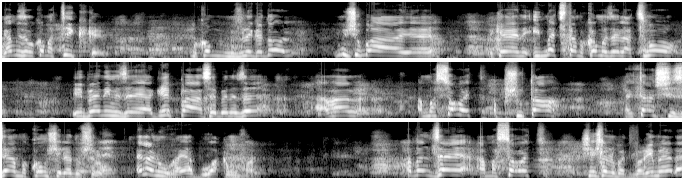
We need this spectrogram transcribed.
גם אם זה מקום עתיק, מקום מבנה גדול, מישהו בא, אה, כן, אימץ את המקום הזה לעצמו, בין אם זה אגריפס, בין זה, אבל המסורת הפשוטה הייתה שזה המקום של יד אבשלום. אין לנו ראייה ברורה כמובן. אבל זה המסורת שיש לנו בדברים האלה,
